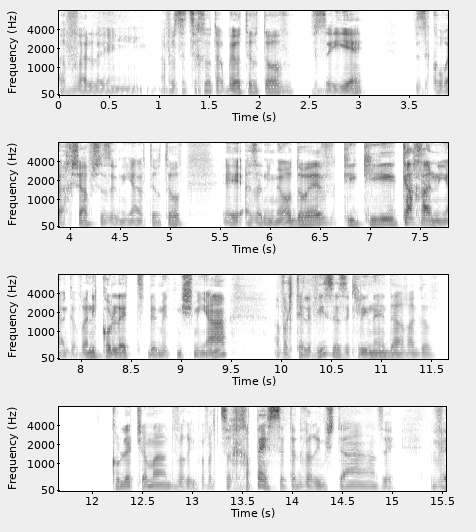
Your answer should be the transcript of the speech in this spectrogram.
אבל, אה, אבל זה צריך להיות הרבה יותר טוב, וזה יהיה. וזה קורה עכשיו, שזה נהיה יותר טוב, אה, אז אני מאוד אוהב, כי, כי ככה אני, אגב, אני קולט באמת משמיעה, אבל טלוויזיה זה כלי נהדר, אגב. קולט שם דברים, אבל צריך לחפש את הדברים שאתה... זה. ו,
